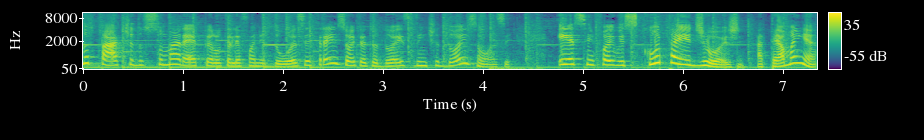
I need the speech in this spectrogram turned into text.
no Pátio do Sumaré pelo telefone 12 3882 2211. Esse foi o Escuta aí de hoje. Até amanhã.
